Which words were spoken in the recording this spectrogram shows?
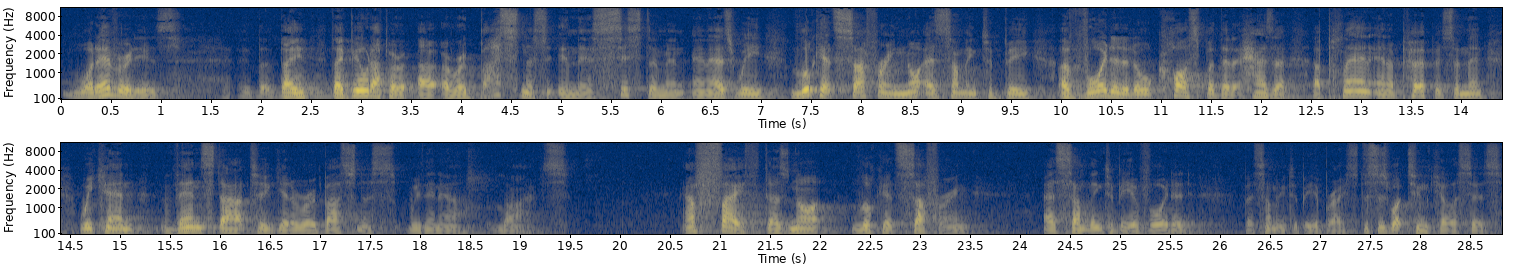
whatever it is, they, they build up a, a, robustness in their system. And, and as we look at suffering not as something to be avoided at all costs, but that it has a, a plan and a purpose, and then we can then start to get a robustness within our lives. Our faith does not look at suffering as something to be avoided, but something to be embraced. This is what Tim Keller says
